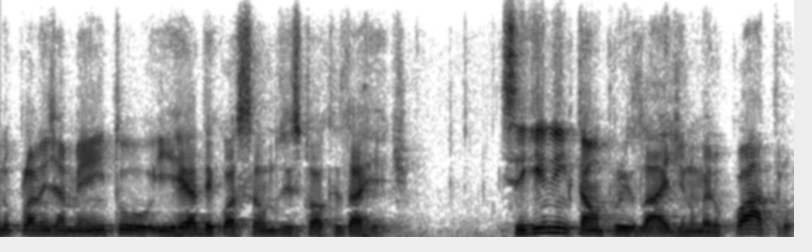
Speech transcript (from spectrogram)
no planejamento e readequação dos estoques da rede. Seguindo então para o slide número 4,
